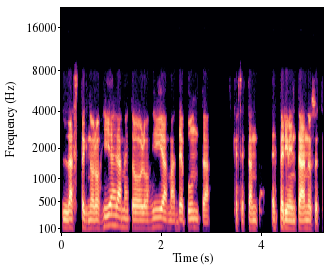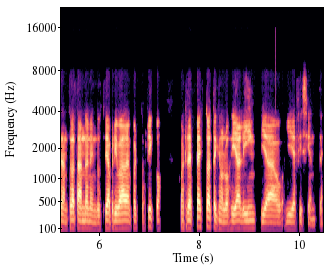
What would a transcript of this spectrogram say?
las tecnologías las metodologías más de punta que se están experimentando, se están tratando en la industria privada en Puerto Rico con respecto a tecnología limpia y eficiente?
